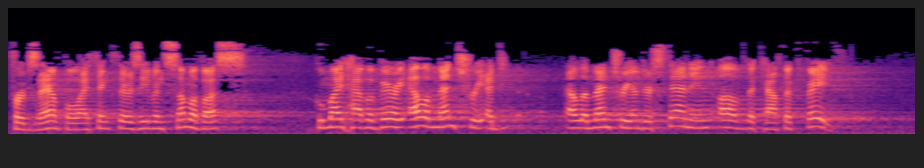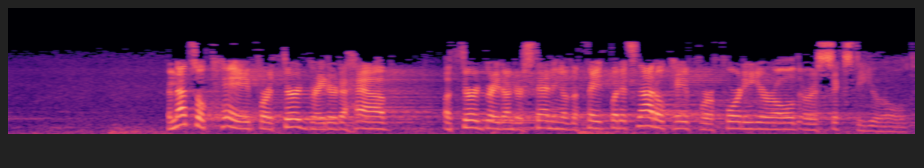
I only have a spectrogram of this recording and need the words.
For example, I think there's even some of us who might have a very elementary, elementary understanding of the Catholic faith. And that's okay for a third grader to have a third grade understanding of the faith, but it's not okay for a 40 year old or a 60 year old.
